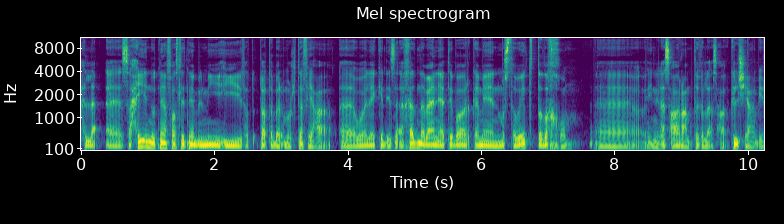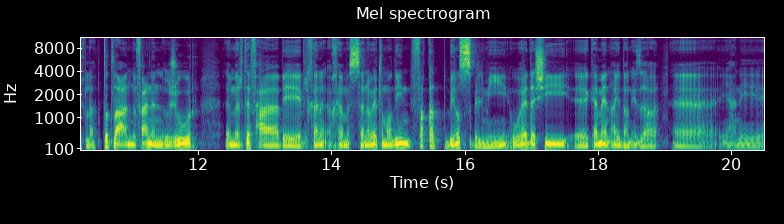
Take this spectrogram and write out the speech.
هلأ صحيح إنه 2.2% هي تعتبر مرتفعة ولكن إذا أخذنا بعين الاعتبار كمان مستويات التضخم آه، يعني الأسعار عم تغلى أسعار كل شيء عم بيغلى بتطلع إنه فعلا الأجور مرتفعة بالخمس سنوات الماضيين فقط بنص بالمية وهذا شيء آه، كمان أيضا إذا آه، يعني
